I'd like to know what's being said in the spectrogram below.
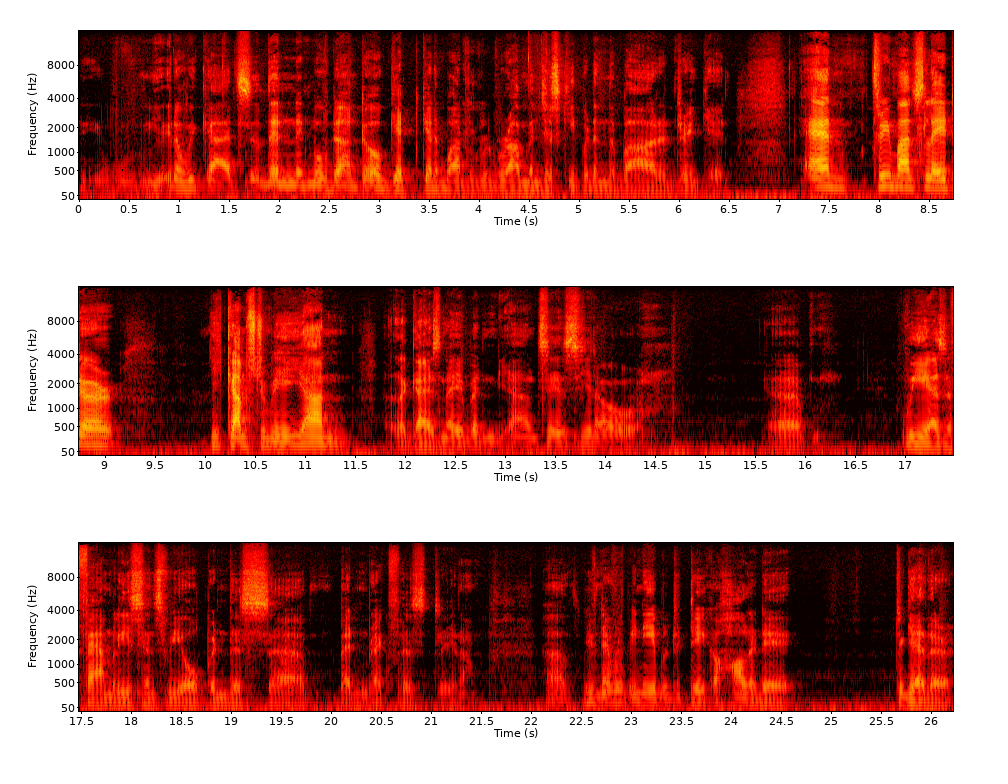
you know, we got. So then it moved on to oh, get get a bottle of rum and just keep it in the bar and drink it. And three months later, he comes to me, Jan, the guy's name, and Jan says, you know, uh, we as a family, since we opened this uh, bed and breakfast, you know, uh, we've never been able to take a holiday together.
